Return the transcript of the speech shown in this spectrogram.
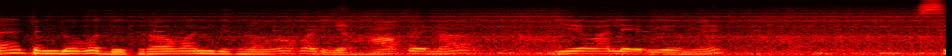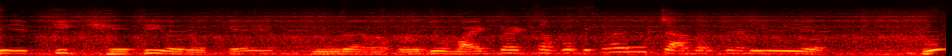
नहीं तुम लोगों को दिख रहा होगा, नहीं दिख रहा होगा बट यहाँ पे ना, ये वाले एरिया में सेब की खेती हो रखी है पूरा पूरा, जो वाइट वाइट सबको दिख रहा है, जो चादर चढ़ी हुई है, वो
